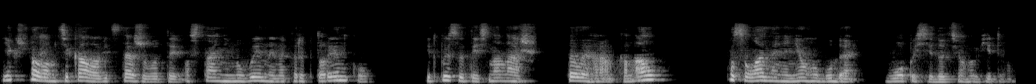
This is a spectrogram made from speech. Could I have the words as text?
Якщо вам цікаво відстежувати останні новини на крипторинку, підписуйтесь на наш телеграм-канал, посилання на нього буде в описі до цього відео.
